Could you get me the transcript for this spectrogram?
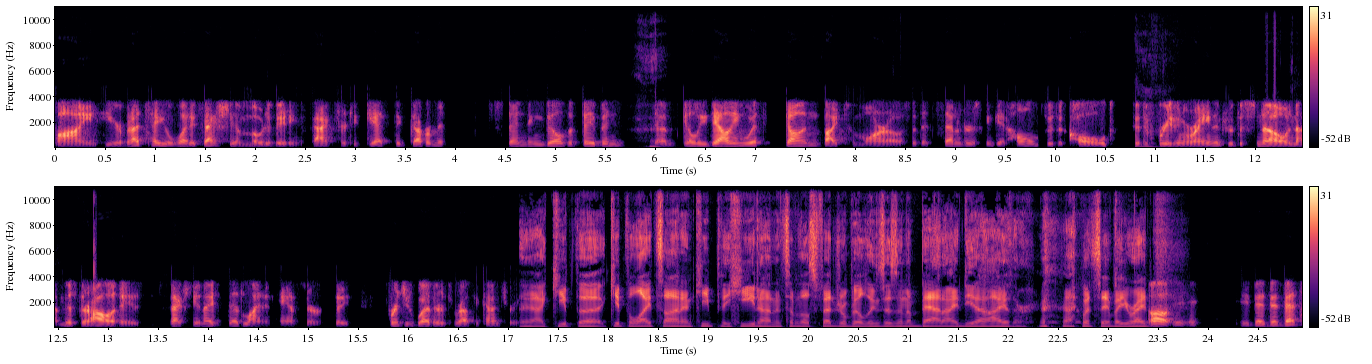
fine here, but I tell you what, it's actually a motivating factor to get the government spending bill that they've been uh, dilly dallying with done by tomorrow so that senators can get home through the cold, through the freezing rain, and through the snow and not miss their holidays. It's actually a nice deadline enhancer. The frigid weather throughout the country. Yeah, keep the keep the lights on and keep the heat on in some of those federal buildings isn't a bad idea either. I would say, but you're right. Oh, it, it, that, that's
